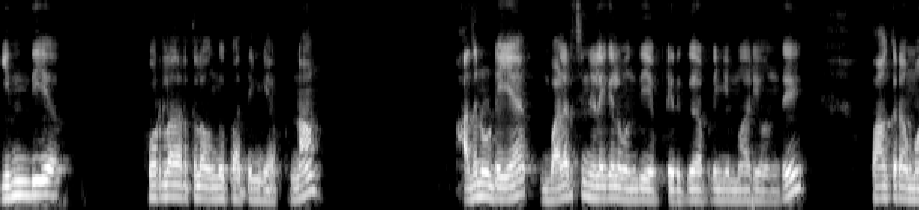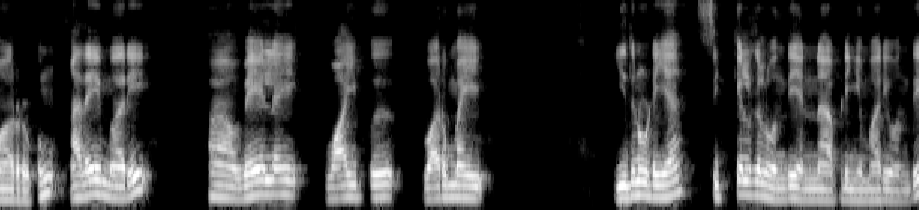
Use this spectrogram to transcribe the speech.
இந்திய பொருளாதாரத்தில் வந்து பார்த்தீங்க அப்படின்னா அதனுடைய வளர்ச்சி நிலைகள் வந்து எப்படி இருக்குது அப்படிங்கிற மாதிரி வந்து பார்க்குற மாதிரி இருக்கும். அதே மாதிரி வேலை வாய்ப்பு வறுமை இதனுடைய சிக்கல்கள் வந்து என்ன அப்படிங்கிற மாதிரி வந்து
